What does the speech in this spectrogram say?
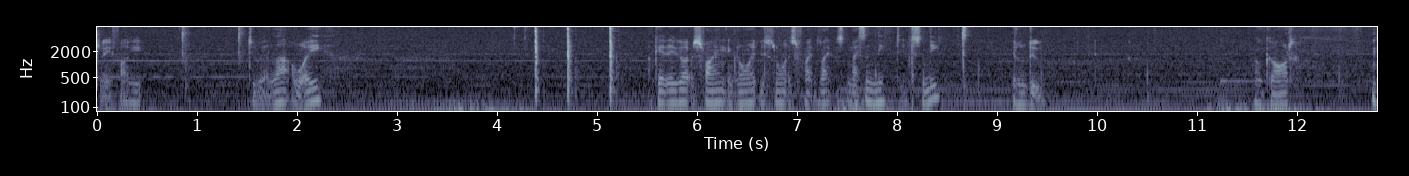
Actually, if I do it that way. Okay, there you go, it's fine, ignore it, ignore it, it's fine, it's, nice and neat, it's neat, it'll do. Oh god.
